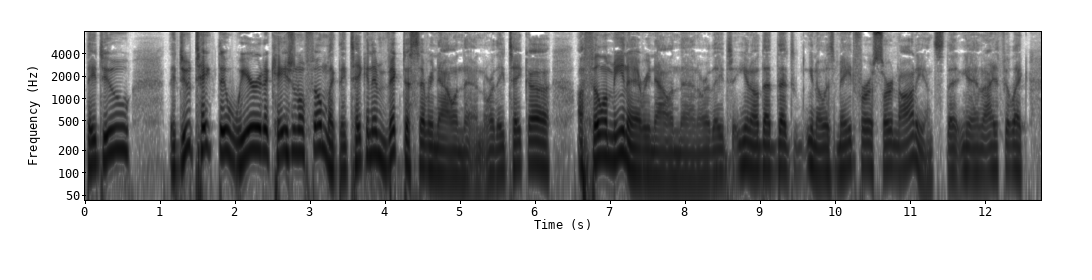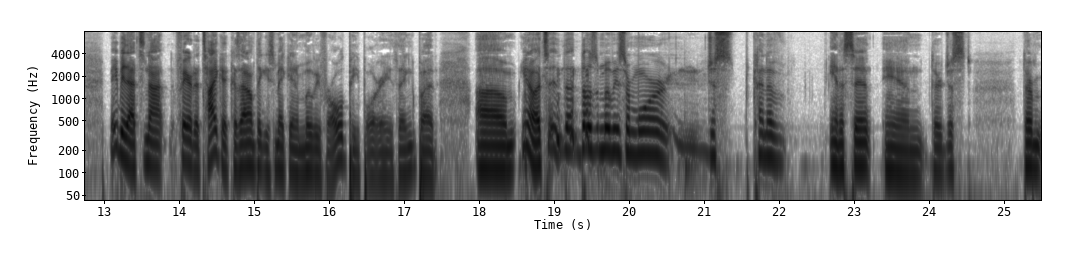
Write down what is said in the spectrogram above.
they do, they do take the weird occasional film. Like they take an Invictus every now and then, or they take a a Philomena every now and then, or they t- you know that that you know is made for a certain audience. That you know, and I feel like maybe that's not fair to Taika because I don't think he's making a movie for old people or anything. But um, you know, it's the, those movies are more just kind of innocent and they're just they're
